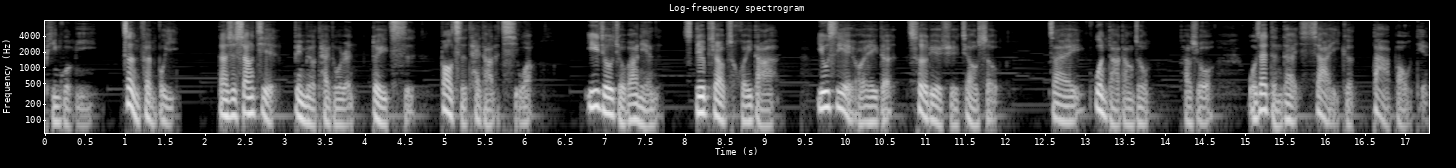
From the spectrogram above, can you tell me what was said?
苹果迷振奋不已。但是商界并没有太多人对此抱持太大的期望。一九九八年，Steve Jobs 回答 UCLA 的策略学教授在问答当中，他说：“我在等待下一个大爆点，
